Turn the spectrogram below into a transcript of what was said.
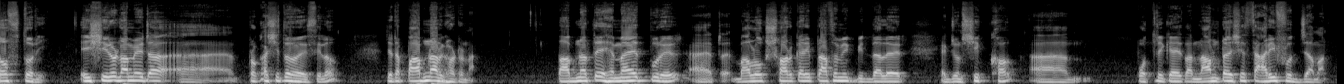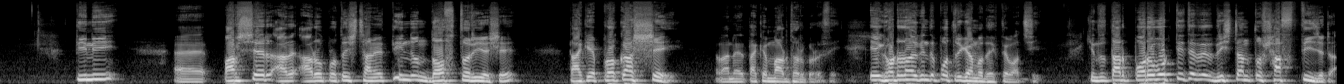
দফতরি এই শিরোনামে এটা প্রকাশিত হয়েছিল, যেটা পাবনার ঘটনা। পাবনাতে হেমায়েতপুরের একটা বালক সরকারি প্রাথমিক বিদ্যালয়ের একজন শিক্ষক পত্রিকায় তার নামটা এসেছে আরিফুজ্জামান। তিনি পার্শ্বের আর আরও প্রতিষ্ঠানের তিনজন দফতরি এসে তাকে প্রকাশ্যে মানে তাকে মারধর করেছে। এই ঘটনাও কিন্তু পত্রিকায় আমরা দেখতে পাচ্ছি। কিন্তু তার পরবর্তীতে দৃষ্টান্ত শাস্তি যেটা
